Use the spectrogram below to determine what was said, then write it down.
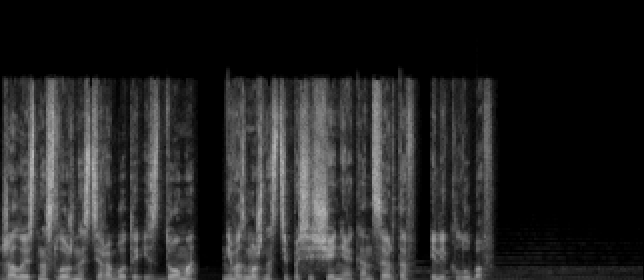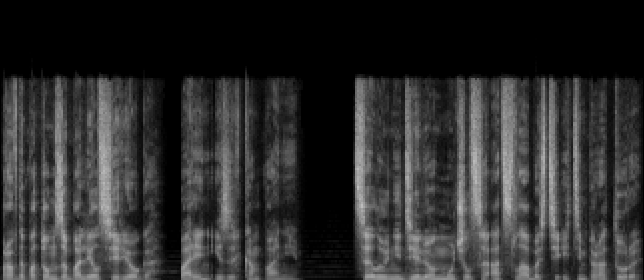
жалуясь на сложности работы из дома, невозможности посещения концертов или клубов. Правда, потом заболел Серега, парень из их компании. Целую неделю он мучился от слабости и температуры,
